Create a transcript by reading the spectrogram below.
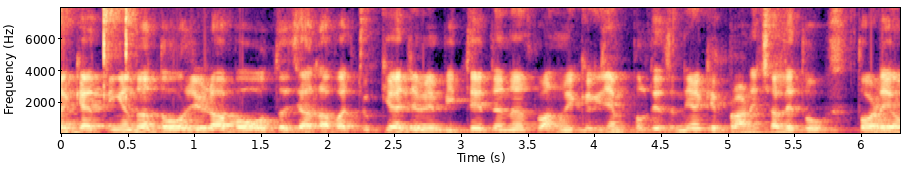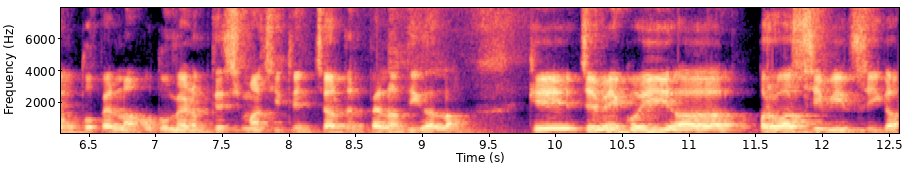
ਡਕੈਤੀਆਂ ਦਾ ਦੌਰ ਜਿਹੜਾ ਬਹੁਤ ਜ਼ਿਆਦਾ ਵੱਧ ਚੁੱਕਿਆ। ਜਿਵੇਂ ਬੀਤੇ ਦਿਨ ਤੁਹਾਨੂੰ ਇੱਕ ਐਗਜ਼ਾਮਪਲ ਦੇ ਦਿੰਦੇ ਆ ਕਿ ਪੁਰਾਣੇ ਛਾਲੇ ਤੋਂ ਤੁਹਾਡੇ ਆਉਣ ਤੋਂ ਪਹਿਲਾਂ ਉਦੋਂ ਮੈਡਮ ਕ੍ਰਿਸ਼ਮਾ ਸੀ ਤਿੰਨ ਚਾਰ ਦਿਨ ਪਹਿਲਾਂ ਦੀ ਗੱਲ ਆ ਕਿ ਜਿਵੇਂ ਕੋਈ ਪ੍ਰਵਾਸੀ ਵੀਰ ਸੀਗਾ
